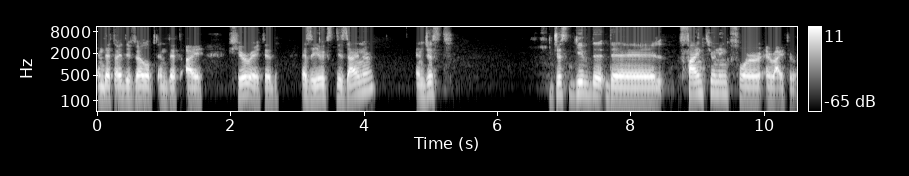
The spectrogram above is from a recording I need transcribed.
and that I developed and that I curated as a UX designer, and just just give the, the fine tuning for a writer,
